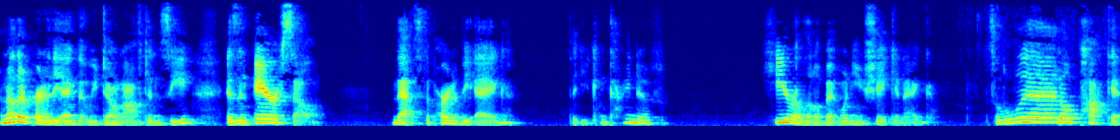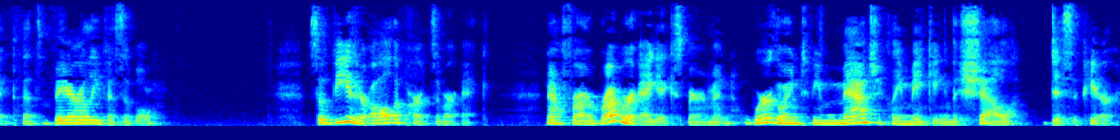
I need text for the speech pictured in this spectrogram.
Another part of the egg that we don't often see is an air cell. That's the part of the egg that you can kind of hear a little bit when you shake an egg. It's a little pocket that's barely visible. So these are all the parts of our egg. Now for our rubber egg experiment, we're going to be magically making the shell disappear.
